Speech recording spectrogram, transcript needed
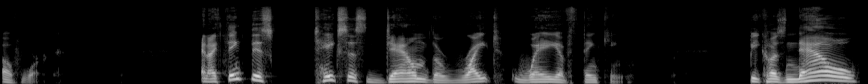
of work. And I think this takes us down the right way of thinking because now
